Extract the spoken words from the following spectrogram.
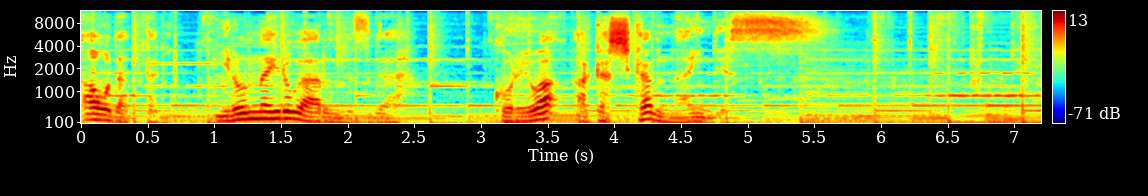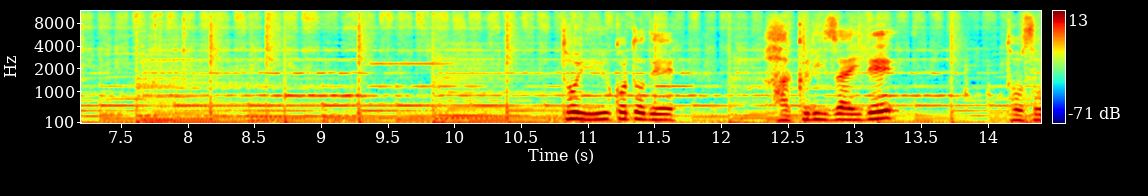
青だったりいろんな色があるんですがこれは赤しかないんです。ということで剥離剤で塗装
